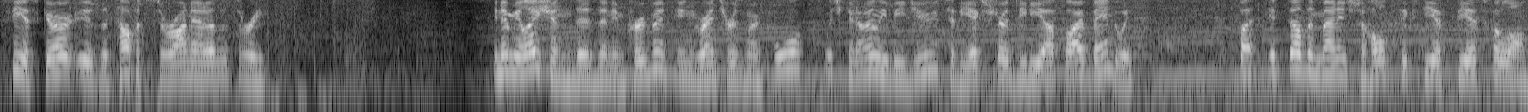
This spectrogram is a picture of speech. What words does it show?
CSGO is the toughest to run out of the three. In emulation, there's an improvement in Gran Turismo 4, which can only be due to the extra DDR5 bandwidth. But it doesn't manage to hold 60 FPS for long,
